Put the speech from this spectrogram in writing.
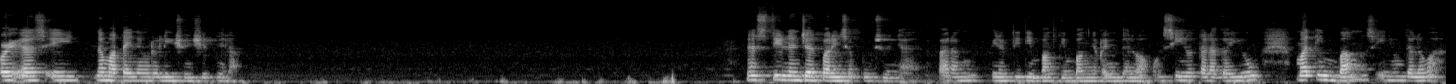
or else ay namatay ng relationship nila. Na still nandyan pa rin sa puso niya. Parang pinagtitimbang-timbang niya kayong dalawa kung sino talaga yung matimbang sa inyong dalawa.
